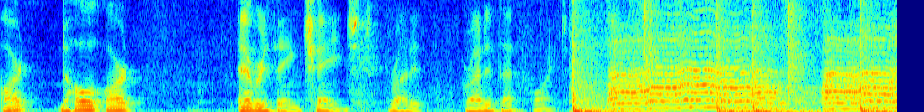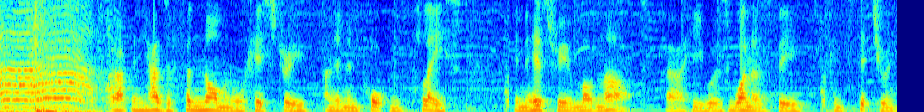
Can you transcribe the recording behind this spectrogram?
art, the whole art, everything changed right at right at that point. Uh, he has a phenomenal history and an important place in the history of modern art. Uh, he was one of the constituent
